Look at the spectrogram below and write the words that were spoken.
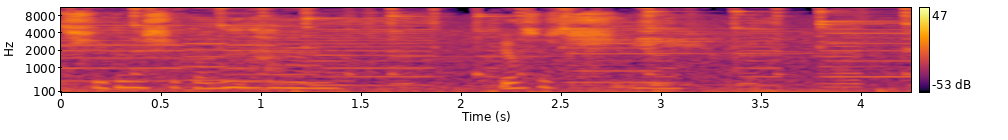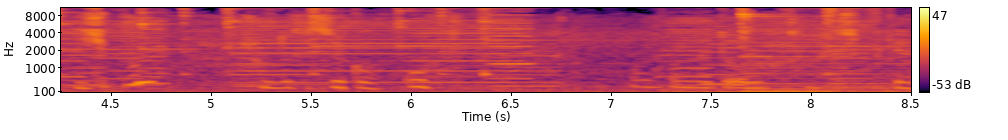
지금 시간은 한 6시 20분 정도 됐을 것 같고 어, 오늘도 아쉽게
